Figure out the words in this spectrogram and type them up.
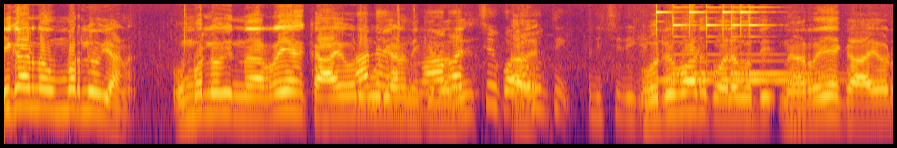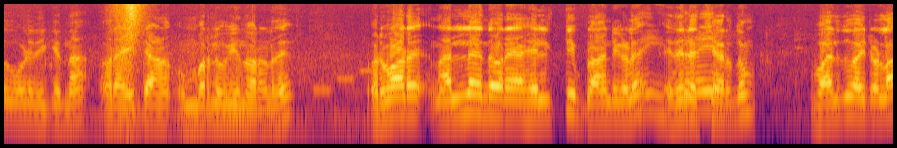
ഈ കാണുന്ന ഉമ്മർ ലൂവിയാണ് ഉമ്മർ ലൂവി നിറയെ കായോട് കൂടിയാണ് നിൽക്കുന്നത്. ഒരുപാട് കൊലകുത്തി നിറയെ കായോട് കൂടി നിൽക്കുന്ന ഒരു ഐറ്റാണ് ഉമ്മർ ലൂവി എന്ന് പറയുന്നത്. ഒരുപാട് നല്ല എന്താ പറയാ ഹെൽത്തി പ്ലാന്റുകൾ ഇതിന്റെ ചെറുതും വലുതുമായിട്ടുള്ള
